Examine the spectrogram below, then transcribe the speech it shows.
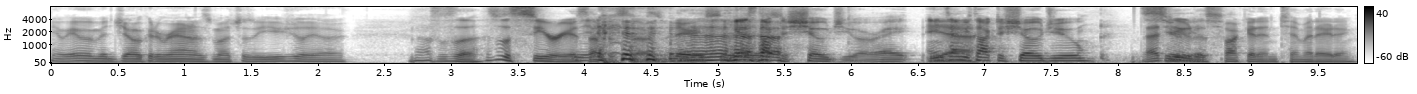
Yeah, we haven't been joking around as much as we usually are. this was a this was a serious episode. Very You serious. guys talk to Shoju, all right? Anytime Yeah. you talk to Shoju, That dude is fucking intimidating.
